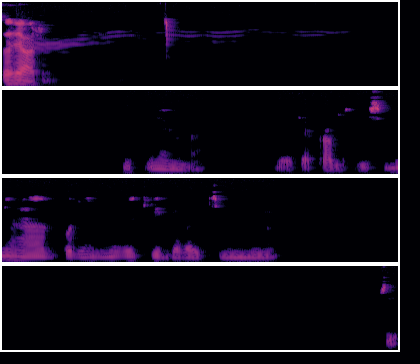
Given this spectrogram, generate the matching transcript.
завяжем. Я тебя как здесь? Нет, блин, не выкидывайте меня. Ты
